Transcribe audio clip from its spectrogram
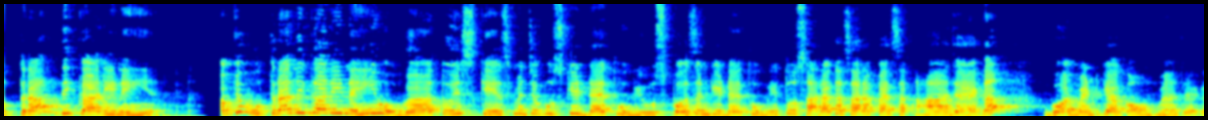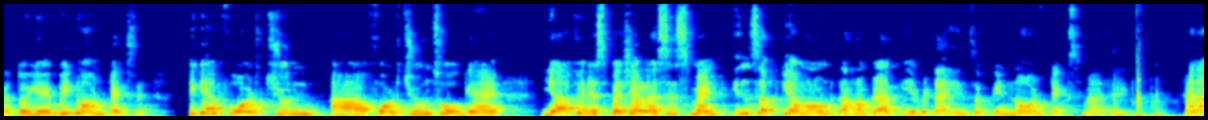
उत्तराधिकारी नहीं है। अब जब उत्तराधिकारी नहीं होगा तो इस केस में जब उसकी डेथ होगी, उस पर्सन की डेथ होगी तो सारा का सारा पैसा कहाँ आ जाएगा? गवर्नमेंट के अकाउंट में आ जाएगा। तो ये भी नॉन टैक्स है। ठीक है फॉर्चून फॉर्चून्स हो गए, या फिर स्पेशल असिस्मेंट इन सब की अमाउंट कहाँ पे आती है बेटा? इन सब की नॉन टैक्स में आ जाएगी। है ना?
